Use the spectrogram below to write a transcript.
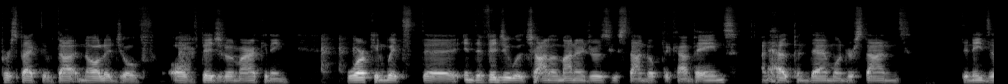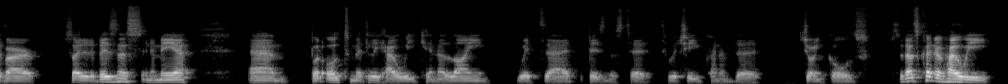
perspective, that knowledge of of digital marketing, working with the individual channel managers who stand up the campaigns and helping them understand the needs of our side of the business in EMEA, um, but ultimately how we can align with uh, business to to achieve kind of the joint goals. So that's kind of how we,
